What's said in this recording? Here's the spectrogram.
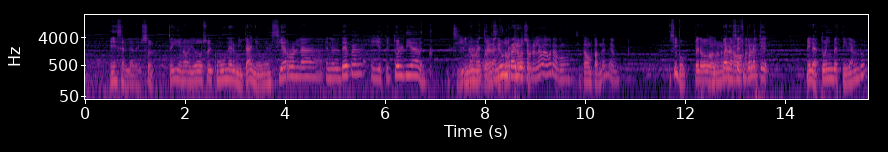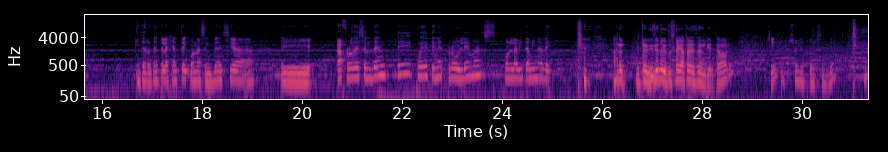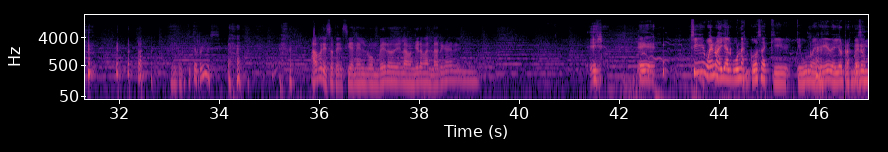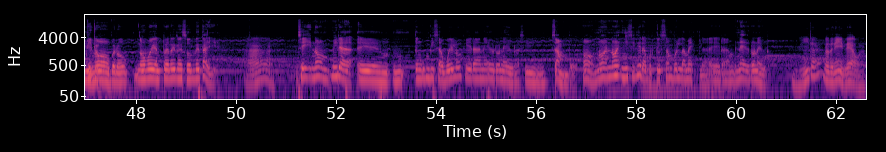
Esa es la del sol. Sí, no, yo soy como un ermitaño. Me encierro en, la, en el depa y estoy todo el día adentro. Sí, Y no me toca ni un rayo este problema ahora, po, si estamos en pandemia. Sí, po, pero bueno, se supone que. Mira, estoy investigando y de repente la gente con ascendencia eh, afrodescendente puede tener problemas con la vitamina D. Ahora, ¿me estás diciendo que tú soy afrodescendiente, Mauro? Sí, yo soy afrodescendiente. ¿Pero por qué te ríes? Ah, por eso te decían el bombero de la manguera más larga. el- Eh, eh, sí, bueno, hay algunas cosas que, que uno hereda y otras cosas que no, pero no voy a entrar en esos detalles. Ah, Sí, no, mira, eh, tengo un bisabuelo que era negro, negro, así, sambo. No, no, no, ni siquiera, porque el sambo es la mezcla, era negro, negro. mira, no tenía idea, weón.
